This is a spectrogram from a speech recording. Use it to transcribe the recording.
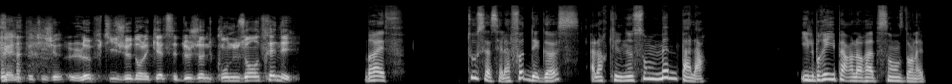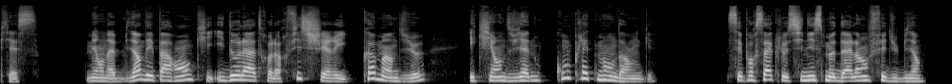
Quel petit jeu Le petit jeu dans lequel ces deux jeunes cons nous ont entraînés. Bref, tout ça c'est la faute des gosses, alors qu'ils ne sont même pas là. Ils brillent par leur absence dans la pièce. Mais on a bien des parents qui idolâtrent leur fils chéri comme un dieu et qui en deviennent complètement dingues. C'est pour ça que le cynisme d'Alain fait du bien.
